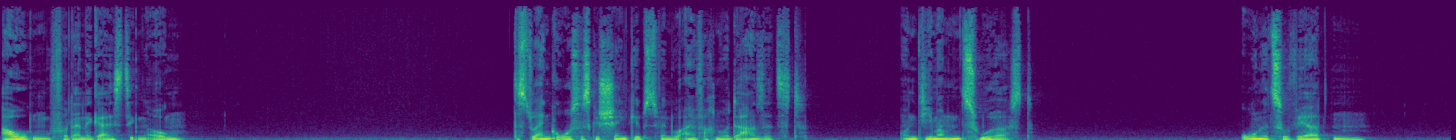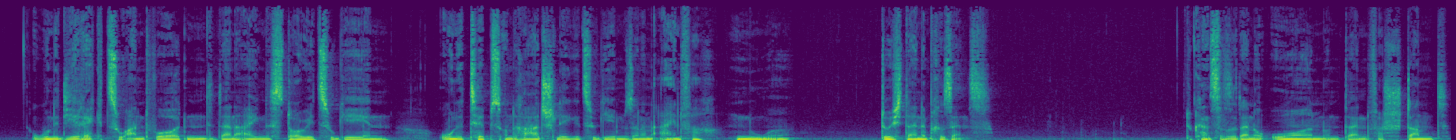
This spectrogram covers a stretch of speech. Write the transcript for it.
Augen, vor deine geistigen Augen. Dass du ein großes Geschenk gibst, wenn du einfach nur da sitzt und jemandem zuhörst, ohne zu werten, ohne direkt zu antworten, deine eigene Story zu gehen, ohne Tipps und Ratschläge zu geben, sondern einfach nur durch deine Präsenz. Du kannst also deine Ohren und deinen Verstand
